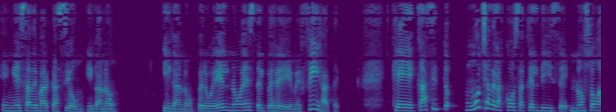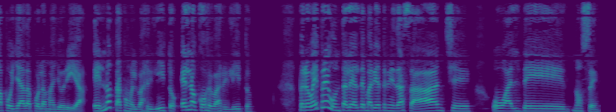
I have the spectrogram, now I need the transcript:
en esa demarcación y ganó. Y ganó. Pero él no es del PRM. Fíjate que casi muchas de las cosas que él dice no son apoyadas por la mayoría. Él no está con el barrilito. Él no coge barrilito. Pero ve y pregúntale al de María Trinidad Sánchez o al de, no sé,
